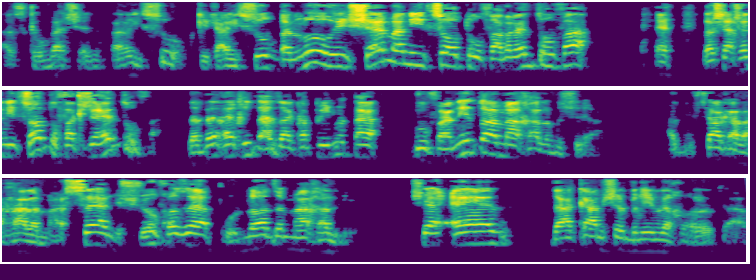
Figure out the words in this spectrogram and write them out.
אז כמובן שאין את האיסור, כי האיסור בנוי שמא אני אצור תרופה, אבל אין תרופה. לא שעכשיו ניצור תרופה כשאין תרופה, הדרך היחידה זה רק הפעילות הגופנית או המאכל המסוים. אז נפסק הלכה למעשה, אני שוב חוזר, פעולות זה מאכלים, שאין דרכם של בריאים לאכול אותם.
